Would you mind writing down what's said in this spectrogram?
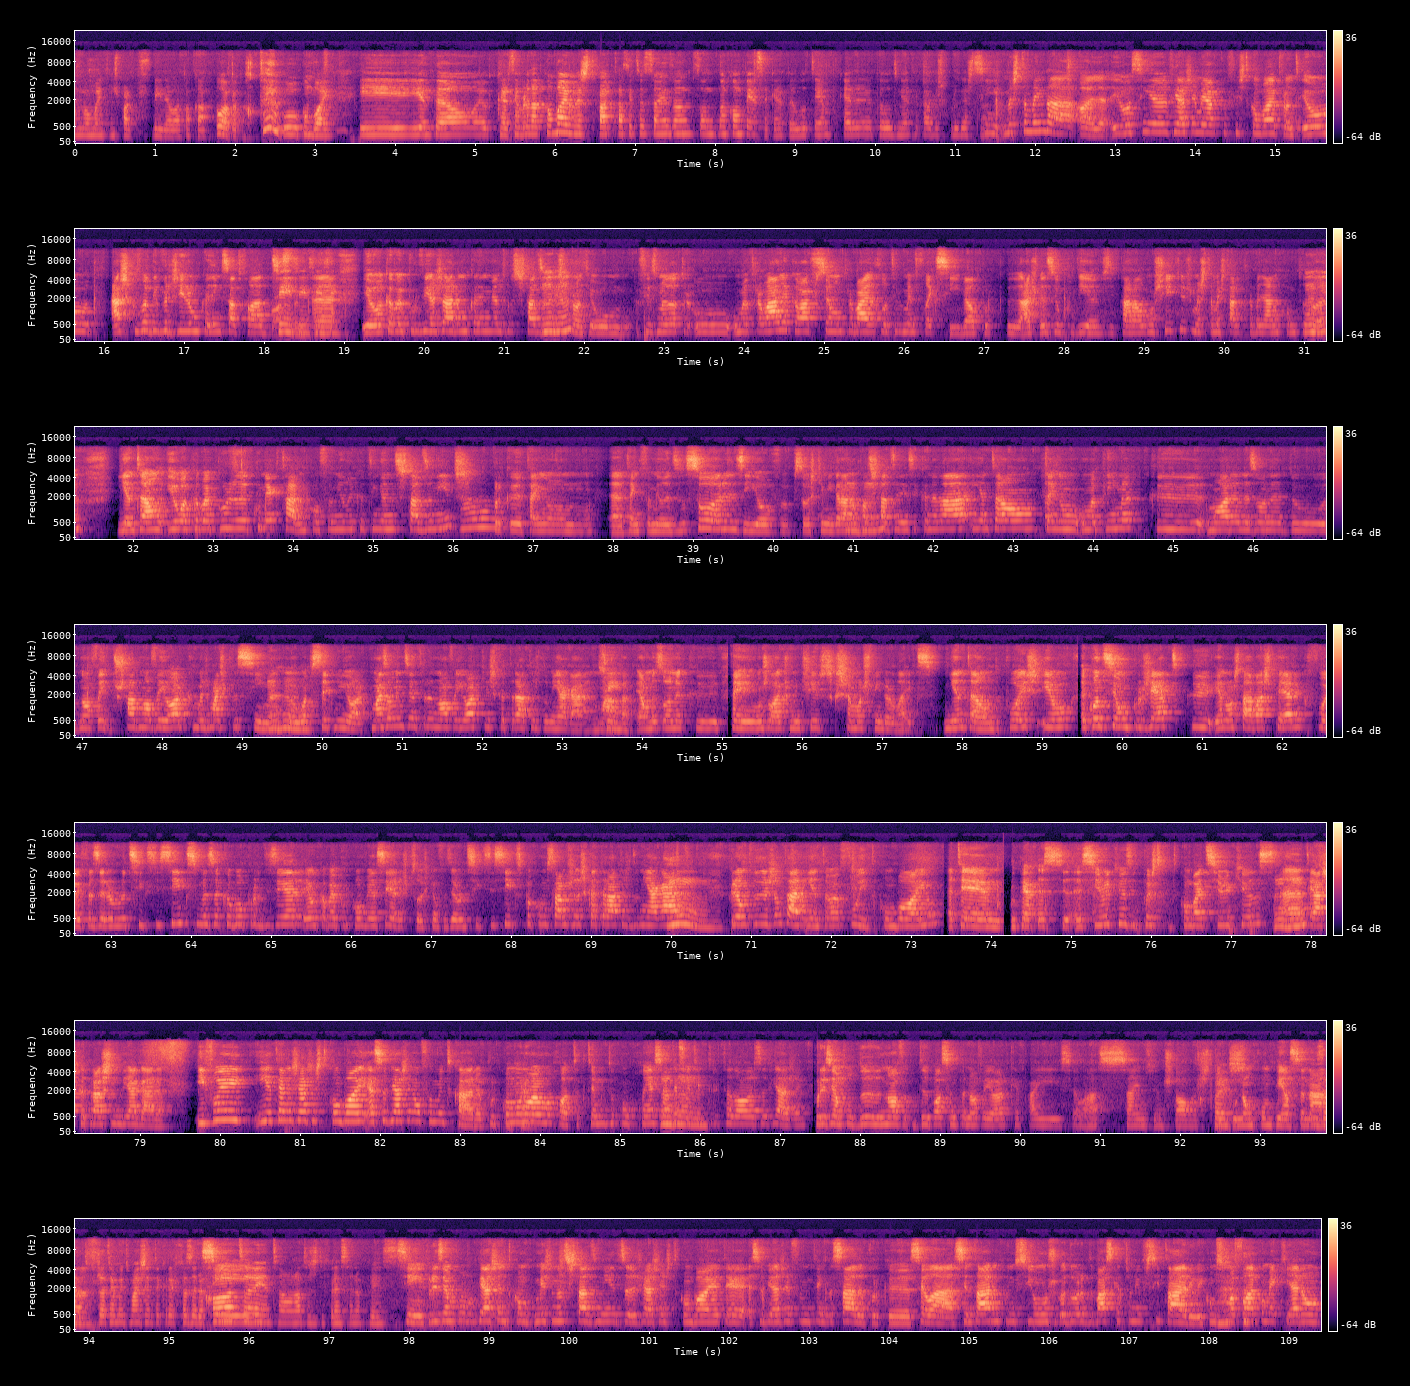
o meu meio de transporte preferido é o autocarro, o autocarro, o comboio. E, e, então eu quero sempre andar de comboio, mas de facto há situações onde, onde não compensa, quer pelo tempo, quer pelo dinheiro que acabas por gastar. Sim, mas também dá, olha, eu assim a viagem maior que eu fiz de comboio, pronto, eu acho que vou divergir um bocadinho só de falar de Boston. Sim, sim, sim, uh, sim. Eu acabei por viajar um bocadinho dentro dos Estados Unidos, uhum. pronto, eu fiz o meu, o, o meu trabalho, acabava por ser um trabalho relativamente flexível, porque às vezes eu podia visitar alguns sítios, mas também estar a trabalhar no computador. Uhum. E então eu acabei por eh, conectar-me com a família que eu tinha nos Estados Unidos, ah. porque tenho, uh, tenho família dos Açores e houve pessoas que emigraram uhum. para os uhum. Estados Unidos e Canadá, e então tenho uma prima que mora na zona do, Nova, do estado de Nova York, mas mais para cima, uhum. o upstate New York, mais ou menos entre Nova York e as cataratas do Niagara, no mapa. Sim. É uma zona que tem uns lagos muito giros que se chamam os Finger Lakes. E então, depois eu aconteceu um projeto que eu não estava à espera, que foi fazer a Route 66, mas acabou por dizer, eu acabei por convencer as pessoas que iam fazer a Route 66 para começarmos nas cataratas do Niagara hum. para eu poder jantar. E então eu fui de comboio até perto da Syracuse e depois de comboio de Syracuse uhum. até às cataratas do Niagara. E foi, e até nas viagens de comboio, essa viagem não foi muito cara, porque como okay. não é uma rota que tem muita concorrência, uhum. até foi tipo 30 dólares a viagem. Por exemplo, de, Nova, de Boston para Nova York é para aí, sei lá, 100, 200 dólares. Pois. Tipo, não compensa nada. Exato, já tem muito mais gente a querer fazer a Sim. rota, então notas diferença no preço. Sim, por exemplo, viagem de mesmo nos Estados Unidos, as viagens de comboio, até essa viagem foi muito engraçada, porque, sei lá, sentaram, conheci um jogador de basquete universitário e começou-me a falar como é que eram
